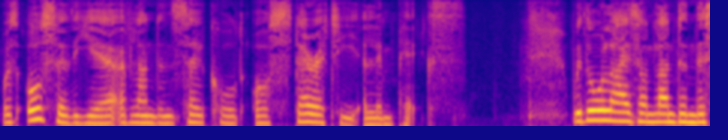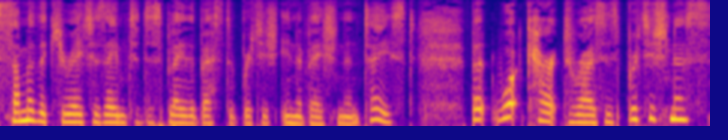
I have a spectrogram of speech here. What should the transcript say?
was also the year of London's so-called austerity Olympics. With all eyes on London this summer, the curators aim to display the best of British innovation and taste. But what characterises Britishness?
